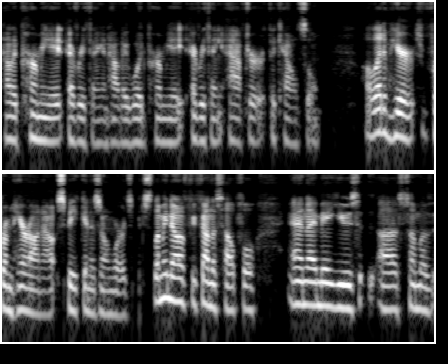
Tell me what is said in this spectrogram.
how they permeate everything and how they would permeate everything after the council. I'll let him hear from here on out speak in his own words. But just let me know if you found this helpful, and I may use uh, some of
